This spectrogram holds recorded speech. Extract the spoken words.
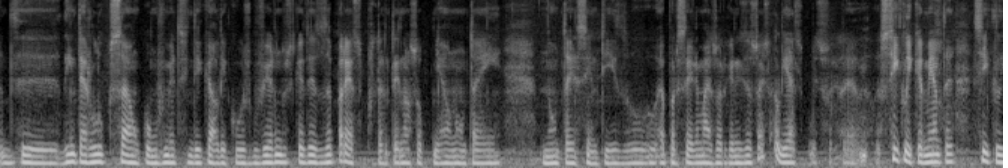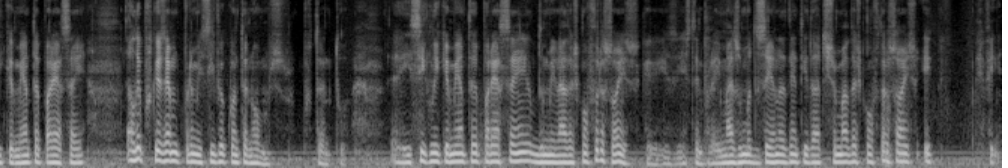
de, de, interlocução com o movimento sindical e com os governos cada vez desaparece. Portanto, em nossa opinião, não tem, não tem sentido aparecerem mais organizações. Aliás, isso, é, ciclicamente, ciclicamente aparecem a lei portuguesa é muito permissiva quanto a nomes, portanto, e ciclicamente aparecem denominadas confederações, existem por aí mais uma dezena de entidades chamadas confederações e enfim.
